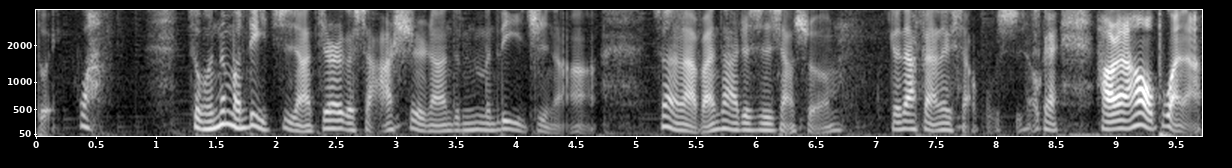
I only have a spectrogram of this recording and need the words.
对，哇，怎么那么励志啊？今儿个啥事啊？怎么那么励志呢？啊，算了啦，反正大家就是想说跟大家分享这个小故事。OK，好了，然后我不管了。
